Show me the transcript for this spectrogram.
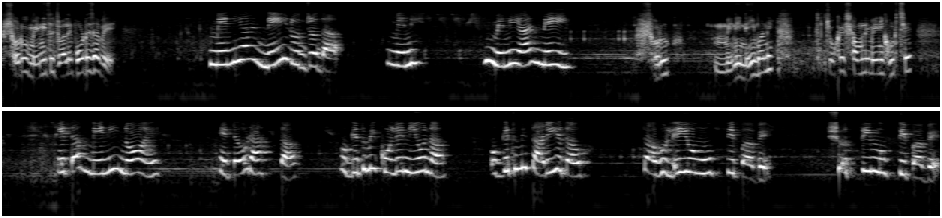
সরু মেনি তো জলে পড়ে যাবে। মেনি আর নেই রুদ্রদা। মেনি মেনি আর নেই। সরু মেনি নেই মানে? চোখের সামনে মেনি ঘুরছে। এটা মেনি নয় এটা এটাও রাস্তা। ওকে তুমি কোলে নিও না। ওকে তুমি তাড়িয়ে দাও, তাহলেই ও মুক্তি পাবে। সত্যি মুক্তি পাবে।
